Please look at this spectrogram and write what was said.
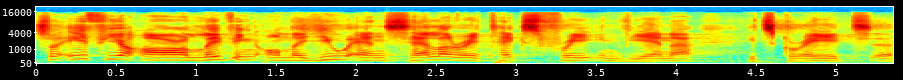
So if you are living on the UN salary tax-free in Vienna, it's great. Uh,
